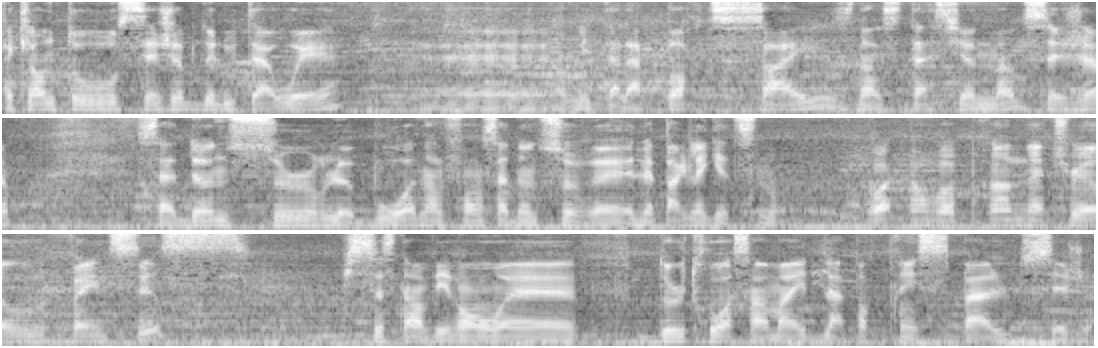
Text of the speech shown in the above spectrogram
Fait que là, on est au cégep de l'Outaouais. Euh, on est à la porte 16 dans le stationnement du cégep. Ça donne sur le bois, dans le fond, ça donne sur euh, le parc de la Gatineau. Ouais, on va prendre la trail 26. Puis ça, c'est environ euh, 200-300 mètres de la porte principale du cégep.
